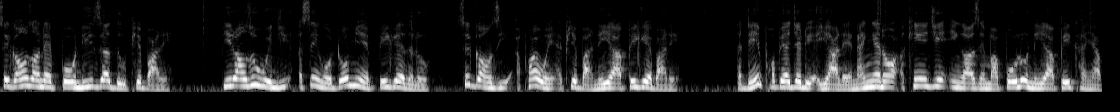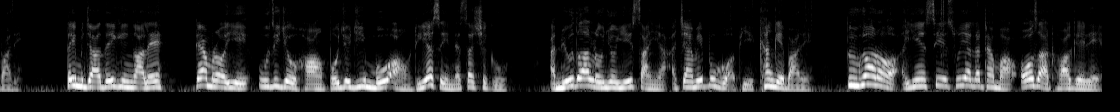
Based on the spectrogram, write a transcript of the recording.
စစ်ကောင်းဆောင်နဲ့ပုံနီးစပ်သူဖြစ်ပါတယ်။ပြည်ထောင်စုဝန်ကြီးအဆင့်ကိုတိုးမြင့်ပေးခဲ့သလိုစစ်ကောင်စီအဖွဲ့ဝင်အဖြစ်ပါနေရာပေးခဲ့ပါတယ်။တည်င်းဖော်ပြချက်တွေအရလည်းနိုင်ငံတော်အခင်းအကျင်းအင်္ဂါစဉ်မှာပို့လို့နေရာပေးခံရပါတယ်။တိတ်မကြသေးခင်ကလည်းတက်မတော်ရေးဦးစီးချုပ်ဟောင်းဗိုလ်ချုပ်ကြီးမိုးအောင် DSA 28ကိုအမျိုးသားလုံခြုံရေးဆိုင်ရာအကြံပေးပုဂ္ဂိုလ်အဖြစ်ခန့်ခဲ့ပါတယ်။ သူကတော့အရင်စစ်အစိုးရလက်ထက်မှာဩဇာထွားခဲ့တဲ့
